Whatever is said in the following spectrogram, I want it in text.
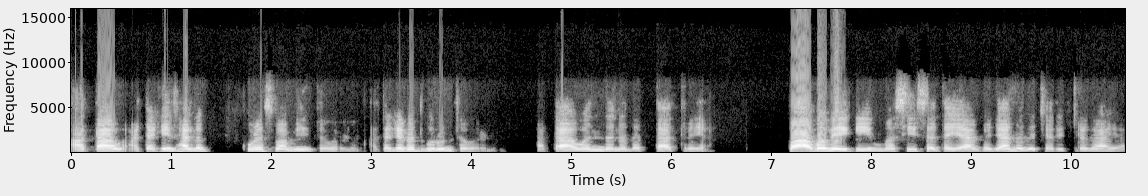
आता आता हे झालं कुळस्वामीचं वर्णन आता जगद्गुरूंचं वर्णन आता वंदन दत्तात्रेया पाववेगी मसी सदया गजानन चरित्र गाया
